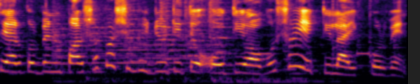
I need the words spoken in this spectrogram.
শেয়ার করবেন। পাশাপাশি ভিডিওটিতে অতি অবশ্যই একটি লাইক করবেন।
